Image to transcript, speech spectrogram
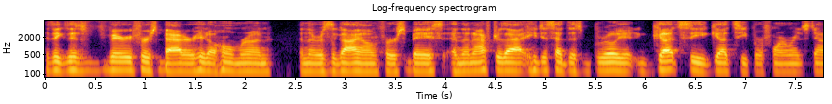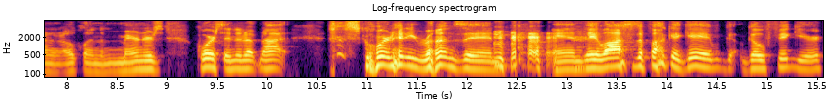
I think this very first batter hit a home run and there was the guy on first base. And then after that, he just had this brilliant, gutsy, gutsy performance down in Oakland. The Mariners, of course, ended up not scoring any runs in and they lost the fucking game. Go figure.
